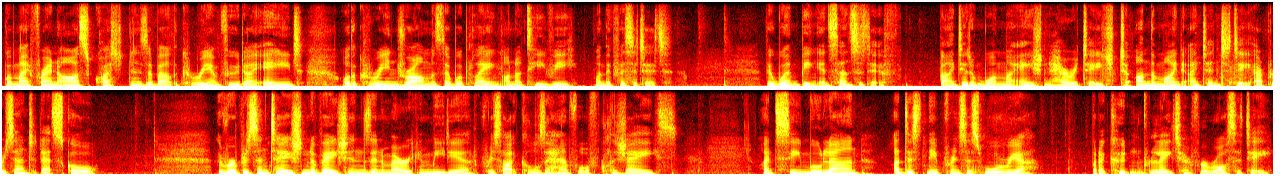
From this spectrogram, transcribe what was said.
when my friend asked questions about the Korean food I ate or the Korean dramas that were playing on our TV when they visited. They weren't being insensitive, but I didn't want my Asian heritage to undermine the identity I presented at school. The representation of Asians in American media recycles a handful of cliches. I'd see Mulan, a Disney princess warrior, but I couldn't relate to her ferocity.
